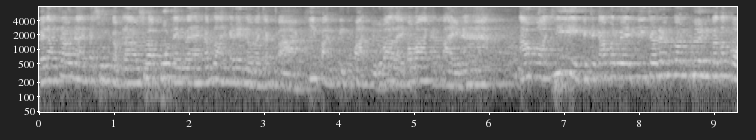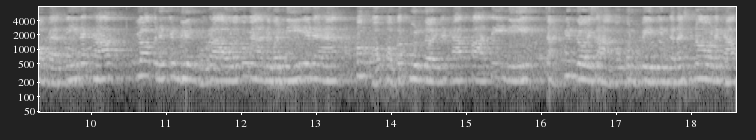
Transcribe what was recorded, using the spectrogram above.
เวลาเจ้านายประชุมกับเราชอบพูดแรงๆน้ำลายกระเด็นออกมาจากปากขี้ฟันติดฟันหรือว่าอะไรก็ว่ากันไปนะฮะ เอาก่อนที่กิจกรรมบนเวทีจะเริ่มต้นขึ้นก็ต้องบอกแบบนี้นะครับ ยอดมนุษย์เงินเดือนของเราแล้วก็งานในวันนี้เนี่ยนะฮะต้องขอขอบพระคุณเลยนะครับ ปาร์ตี้นี้จัดขึ้นโดยสหมงคลฟิล์มอินเตอร์เนชั่นแนลนะครับ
